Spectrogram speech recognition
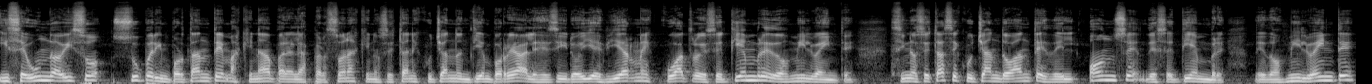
Y segundo aviso, súper importante, más que nada para las personas que nos están escuchando en tiempo real, es decir, hoy es viernes 4 de septiembre de 2020. Si nos estás escuchando antes del 11 de septiembre de 2020,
